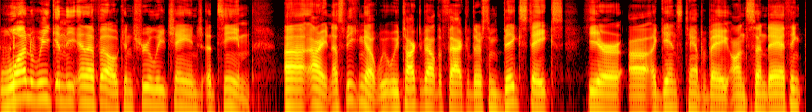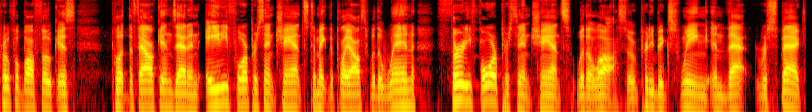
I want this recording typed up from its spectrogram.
one week in the NFL can truly change a team. Uh, all right, now speaking of, we, we talked about the fact that there's some big stakes here uh, against Tampa Bay on Sunday. I think Pro Football Focus put the Falcons at an 84% chance to make the playoffs with a win, 34% chance with a loss. So a pretty big swing in that respect.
